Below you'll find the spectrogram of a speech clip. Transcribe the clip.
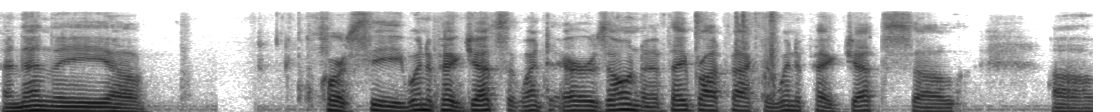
And then the uh, course, the Winnipeg Jets that went to Arizona, if they brought back the Winnipeg Jets uh, uh,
